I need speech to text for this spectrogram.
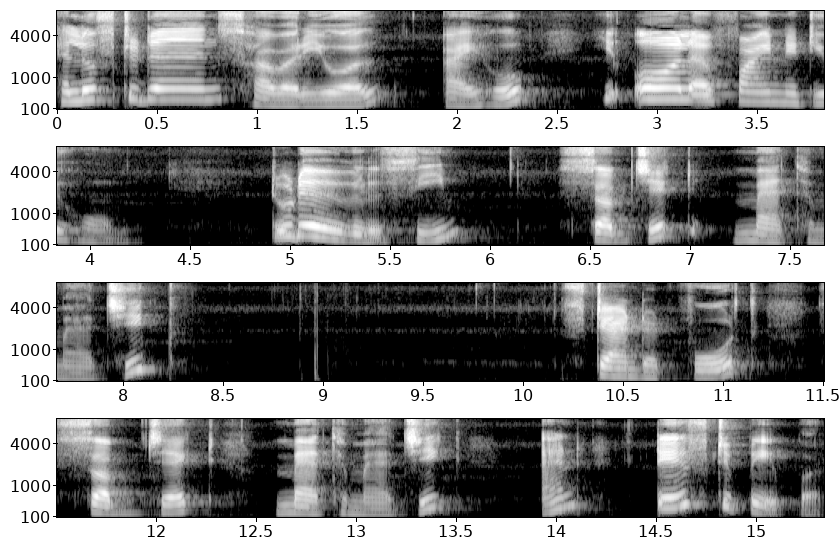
Hello students, how are you all? I hope you all are fine at your home. Today we will see subject mathematic standard 4th subject mathematic and test paper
